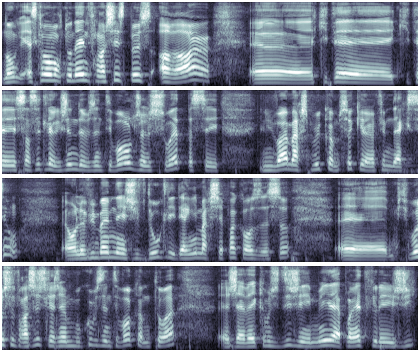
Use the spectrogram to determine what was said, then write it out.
Donc, est-ce qu'on va retourner à une franchise plus horreur qui, était, qui était censée être l'origine de Resident Evil? Je le souhaite parce que l'univers marche mieux comme ça qu'un film d'action. Euh, on l'a vu même dans les jeux vidéo que les derniers marchaient pas à cause de ça. Euh, puis moi, c'est une franchise que j'aime beaucoup, Resident Evil, comme toi. Euh, j'avais, comme je dis, j'ai aimé la première trilogie.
